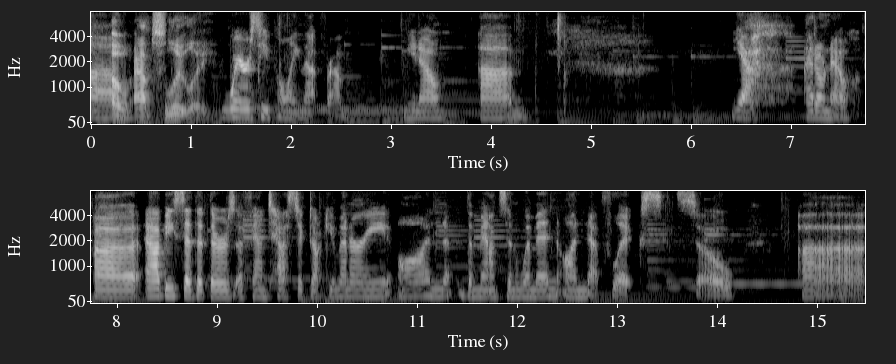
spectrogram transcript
Um, oh, absolutely. Where's he pulling that from? You know? Um, yeah, I don't know. Uh, Abby said that there's a fantastic documentary on the Manson women on Netflix. So uh,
